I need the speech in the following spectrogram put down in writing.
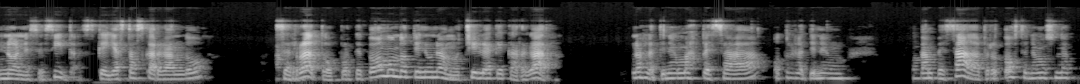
no necesitas, que ya estás cargando hace rato, porque todo el mundo tiene una mochila que cargar. Unos la tienen más pesada, otros la tienen no tan pesada, pero todos tenemos una,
